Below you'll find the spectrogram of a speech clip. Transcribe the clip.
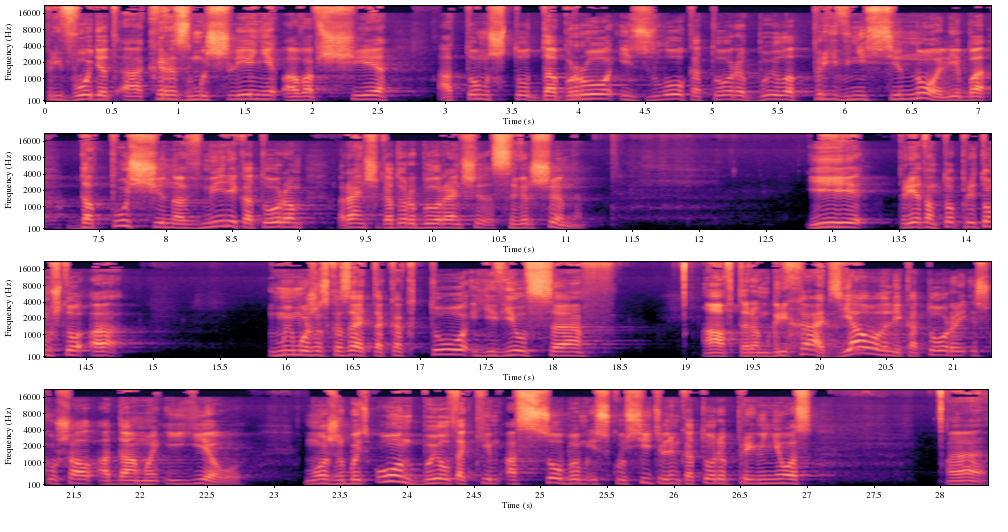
приводят а, к размышлению о вообще о том, что добро и зло, которое было привнесено, либо допущено в мире, которым раньше, который был раньше совершенным. И при этом, то, при том, что а, мы можем сказать, так как кто явился автором греха, дьявол ли, который искушал Адама и Еву. Может быть, он был таким особым искусителем, который привнес а,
